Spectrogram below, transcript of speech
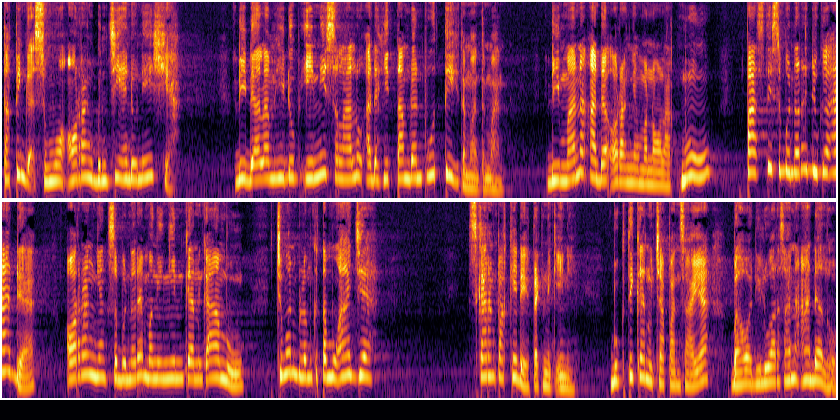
tapi nggak semua orang benci Indonesia. Di dalam hidup ini selalu ada hitam dan putih, teman-teman. Di mana ada orang yang menolakmu, pasti sebenarnya juga ada orang yang sebenarnya menginginkan kamu, cuman belum ketemu aja. Sekarang pakai deh teknik ini. Buktikan ucapan saya bahwa di luar sana ada loh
